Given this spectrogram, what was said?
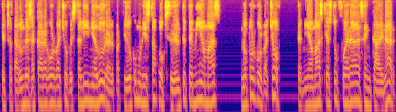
que trataron de sacar a Gorbachev esta línea dura del Partido Comunista, Occidente temía más, no por Gorbachev, temía más que esto fuera a desencadenar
